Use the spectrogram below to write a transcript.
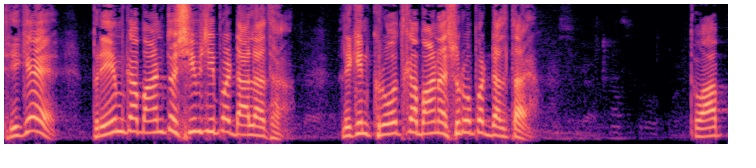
ठीक है, प्रेम का बाण तो शिव जी पर डाला था, लेकिन क्रोध का बाण असुरों पर डलता है। तो आप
